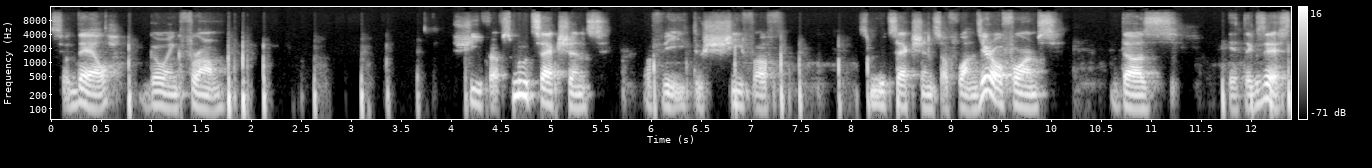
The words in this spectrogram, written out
So del going from sheaf of smooth sections of V to sheaf of smooth sections of one zero forms, does it exist?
